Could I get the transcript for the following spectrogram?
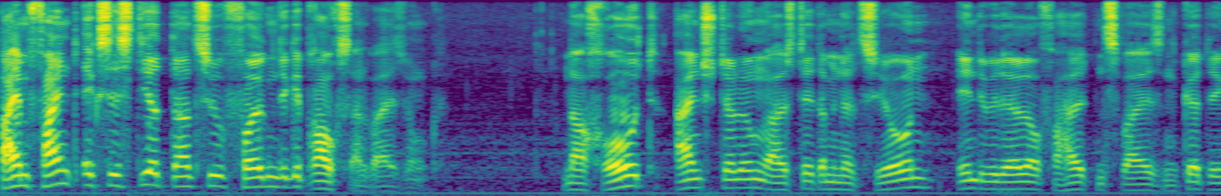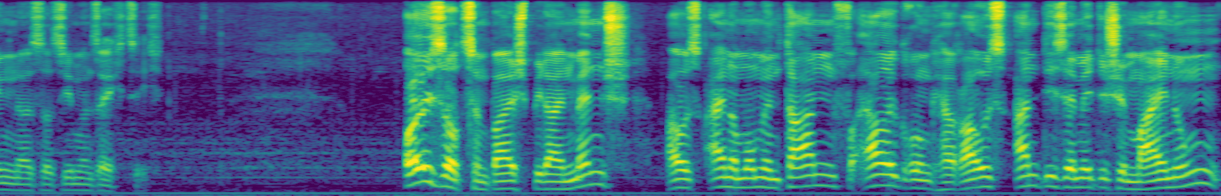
Beim Feind existiert dazu folgende Gebrauchsanweisung nach Roth Einstellungen als Determination individueller Verhaltensweisen Göttingen 1967. Äußert zum Beispiel ein Mensch aus einer momentanen Verärgerung heraus antisemitische Meinungen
